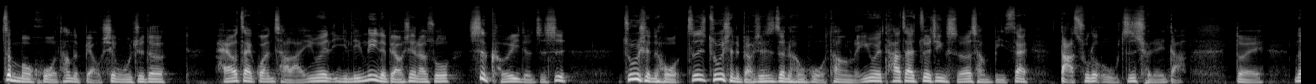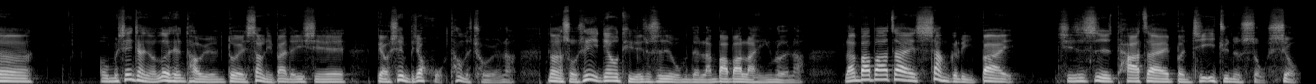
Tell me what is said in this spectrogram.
这么火烫的表现，我觉得还要再观察啦。因为以林立的表现来说是可以的，只是朱玉贤的火，这朱玉贤的表现是真的很火烫了，因为他在最近十二场比赛打出了五支全垒打。对，那我们先讲讲乐天桃园队上礼拜的一些表现比较火烫的球员啦。那首先一定要提的就是我们的蓝爸爸蓝银伦啦。蓝爸爸在上个礼拜其实是他在本季一军的首秀，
